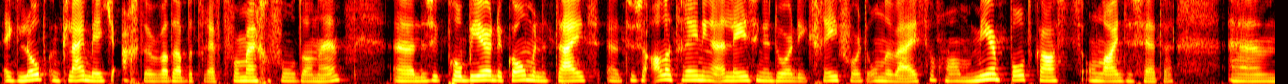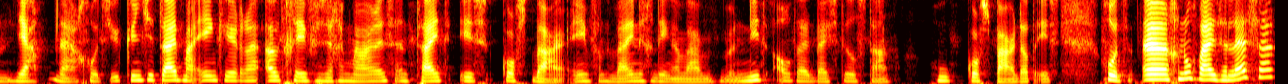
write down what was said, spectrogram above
Ik loop een klein beetje achter wat dat betreft, voor mijn gevoel dan hè. Eh, dus ik probeer de komende tijd eh, tussen alle trainingen en lezingen door die ik geef voor het onderwijs, toch wel meer podcasts online te zetten. Ehm, ja, nou goed. Je kunt je tijd maar één keer eh, uitgeven, zeg ik maar eens. En tijd is kostbaar. Een van de weinige dingen waar we niet altijd bij stilstaan. Hoe kostbaar dat is. Goed, eh, genoeg wijze lessen.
